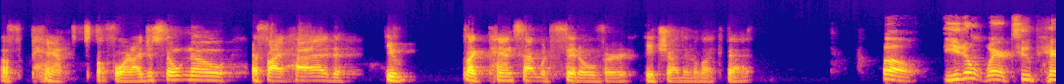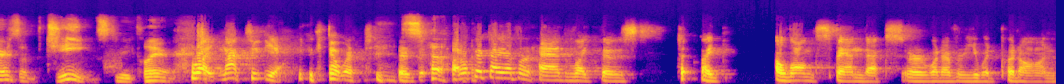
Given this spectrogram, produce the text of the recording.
of pants before i just don't know if i had you like pants that would fit over each other like that Well, you don't wear two pairs of jeans, to be clear. right not two. yeah you can't wear two pairs So- i don't think i ever had like those like a long spandex or whatever you would put on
